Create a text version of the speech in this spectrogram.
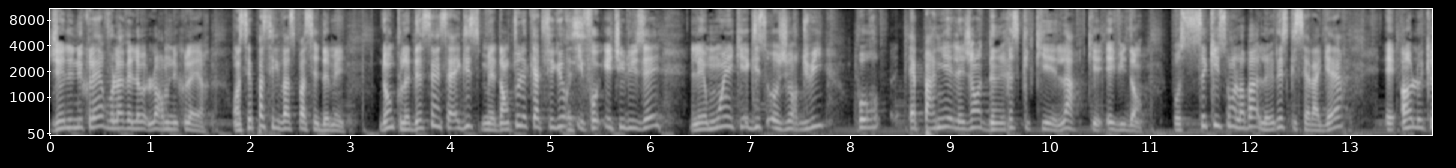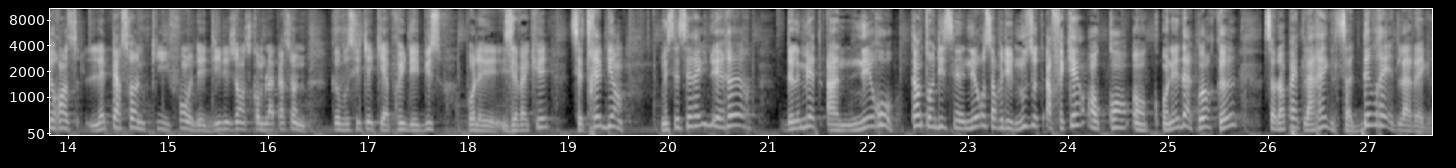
J'ai le nucléaire, vous l'avez l'arme nucléaire. On ne sait pas ce qui va se passer demain. Donc le dessin, ça existe, mais dans tous les cas de figure, il faut utiliser les moyens qui existent aujourd'hui pour épargner les gens d'un risque qui est là, qui est évident. Pour ceux qui sont là-bas, le risque, c'est la guerre. Et en l'occurrence, les personnes qui font des diligences, comme la personne que vous citez qui a pris des bus pour les évacuer, c'est très bien. Mais ce serait une erreur de le mettre en héros. Quand on dit c'est un héros, ça veut dire nous autres Africains, on, on- on est d'accord que ça ne doit pas être la règle, ça devrait être la règle.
